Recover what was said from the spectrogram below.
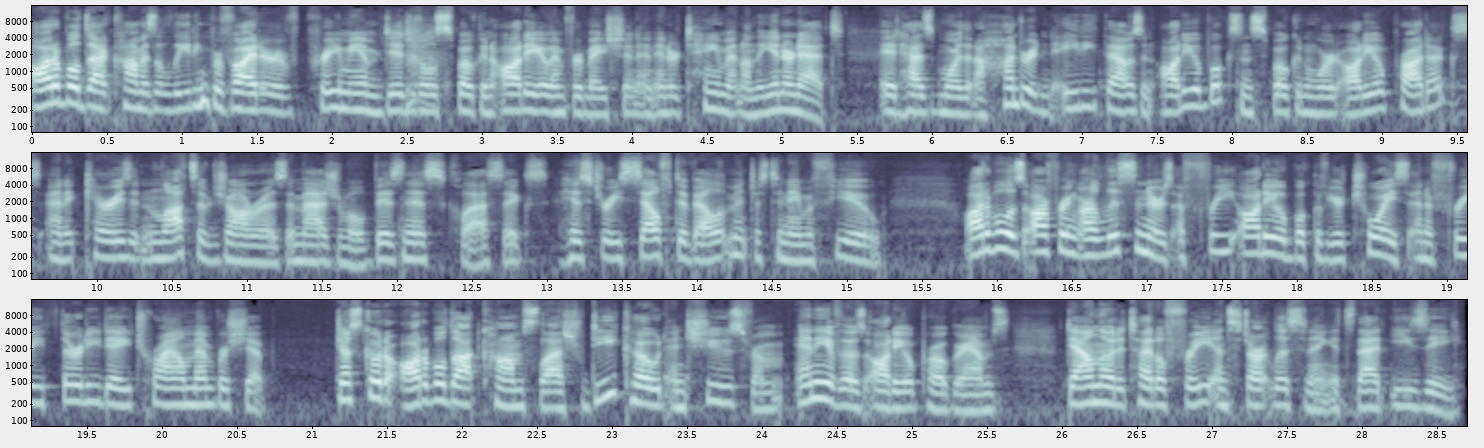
Audible.com is a leading provider of premium digital spoken audio information and entertainment on the internet. It has more than 180,000 audiobooks and spoken word audio products, and it carries it in lots of genres imaginable business, classics, history, self development, just to name a few. Audible is offering our listeners a free audiobook of your choice and a free 30-day trial membership. Just go to audible.com slash decode and choose from any of those audio programs. Download a title free and start listening. It's that easy.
